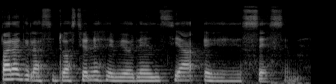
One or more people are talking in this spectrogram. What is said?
para que las situaciones de violencia eh, cesen.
